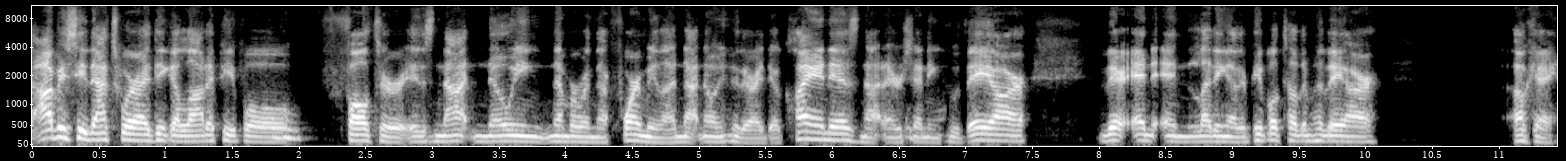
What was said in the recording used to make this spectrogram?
obviously that's where i think a lot of people mm-hmm. falter is not knowing number one the formula not knowing who their ideal client is not understanding who they are there and and letting other people tell them who they are okay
